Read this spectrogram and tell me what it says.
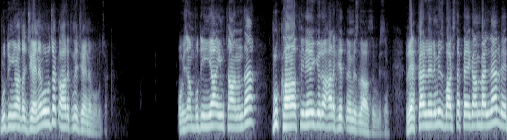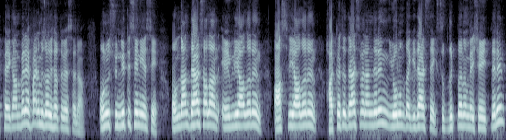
Bu dünyada cehennem olacak, ahiretinde cehennem olacak. O yüzden bu dünya imtihanında bu kafileye göre hareket etmemiz lazım bizim. Rehberlerimiz başta peygamberler ve peygamber efendimiz aleyhissalatü vesselam. Onun sünnet-i seniyesi, ondan ders alan evliyaların, asfiyaların, hakikati ders verenlerin yolunda gidersek, sıddıkların ve şehitlerin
